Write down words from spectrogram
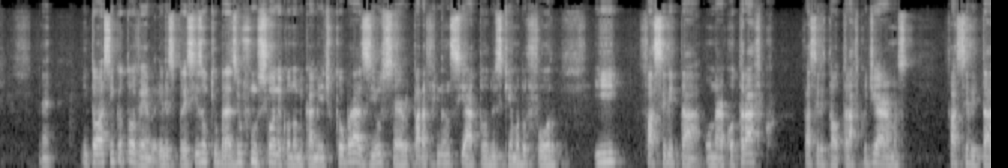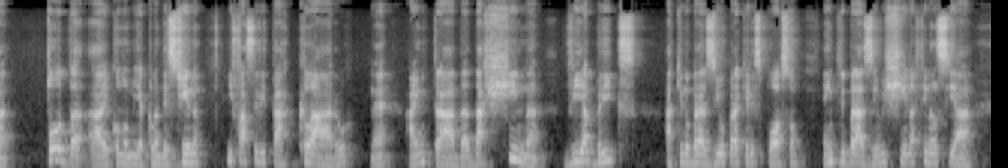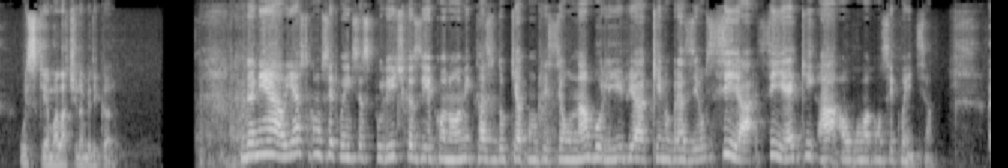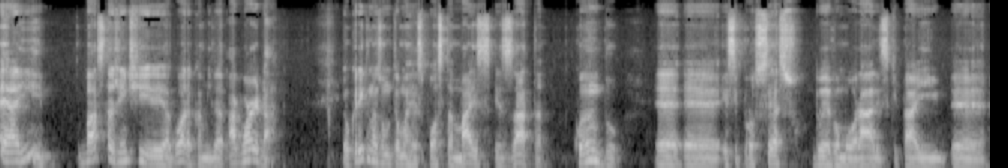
Né? Então, assim que eu estou vendo, eles precisam que o Brasil funcione economicamente, porque o Brasil serve para financiar todo o esquema do foro e facilitar o narcotráfico, facilitar o tráfico de armas, facilitar toda a economia clandestina e facilitar, claro, né, a entrada da China via BRICS aqui no Brasil para que eles possam, entre Brasil e China, financiar o esquema latino-americano. Daniel, e as consequências políticas e econômicas do que aconteceu na Bolívia aqui no Brasil, se, há, se é que há alguma consequência? É, aí basta a gente agora, Camila, aguardar. Eu creio que nós vamos ter uma resposta mais exata quando é, é, esse processo do Evo Morales que está aí é,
